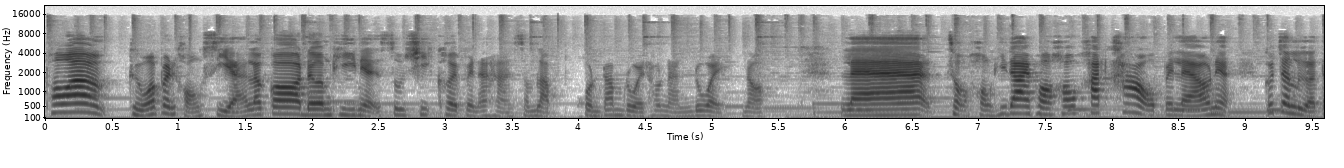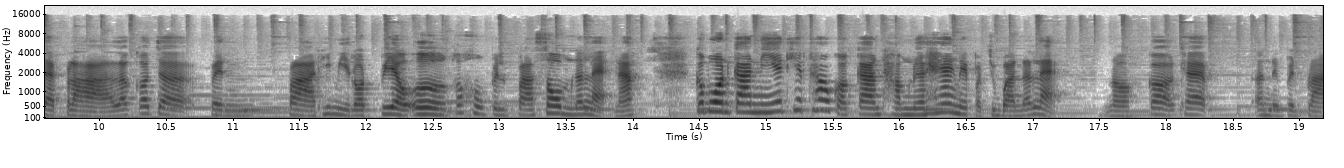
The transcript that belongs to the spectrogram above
เพราะว่าถือว่าเป็นของเสียแล้วก็เดิมทีเนี่ยซูชิเคยเป็นอาหารสำหรับคนร่ำรวยเท่านั้นด้วยเนาะและของที่ได้พอเขาคัดข้าวออกไปแล้วเนี่ยก็จะเหลือแต่ปลาแล้วก็จะเป็นปลาที่มีรสเปรี้ยวเออ ก็คงเป็นปลาส้มนั่นแหละนะกระบวนการนี้เทียบเท่ากับการทำเนื้อแห้งในปัจจุบันนั่นแหละเนาะก็แค่อันนึงเป็นปลา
